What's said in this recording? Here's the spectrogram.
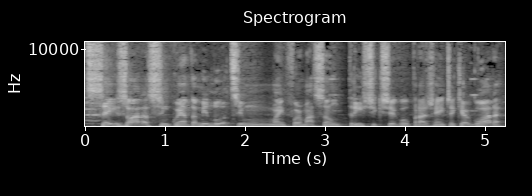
6 horas 50 minutos e uma informação triste que chegou pra gente aqui agora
